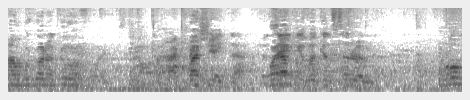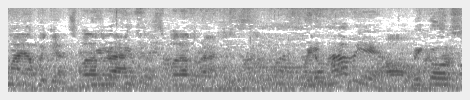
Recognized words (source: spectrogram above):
and we're gonna do it for you. I appreciate that. But What Thank you for considering me. Who am I up against? What other actors? What other actors? We don't have it yet oh. because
